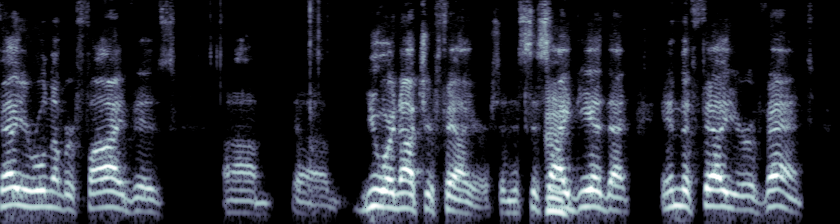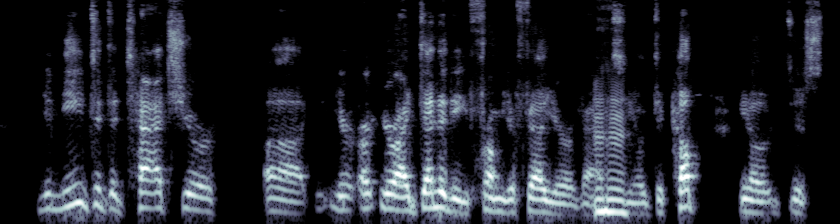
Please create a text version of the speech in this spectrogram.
failure rule number five is um, uh, you are not your failures, and it's this mm. idea that in the failure event, you need to detach your uh, your your identity from your failure events. Mm-hmm. You know, decouple, you know, just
